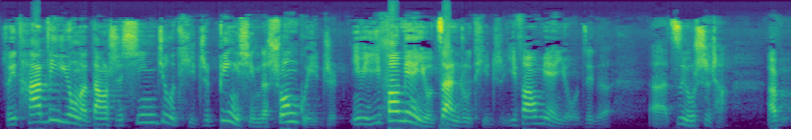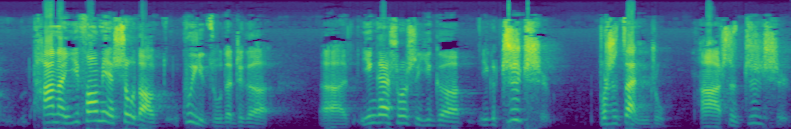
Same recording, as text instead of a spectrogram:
所以他利用了当时新旧体制并行的双轨制，因为一方面有赞助体制，一方面有这个呃自由市场，而他呢一方面受到贵族的这个呃应该说是一个一个支持，不是赞助。啊是支持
